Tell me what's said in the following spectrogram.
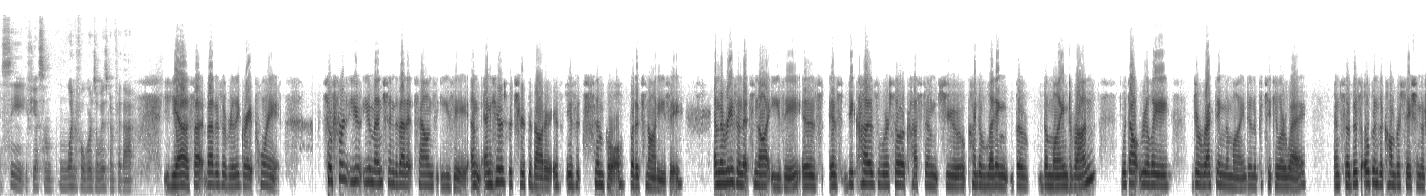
see if you have some wonderful words of wisdom for that. Yes, that that is a really great point. So first, you you mentioned that it sounds easy, and and here's the truth about it: is is it's simple, but it's not easy. And the reason it's not easy is is because we're so accustomed to kind of letting the the mind run without really directing the mind in a particular way. And so this opens a conversation of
